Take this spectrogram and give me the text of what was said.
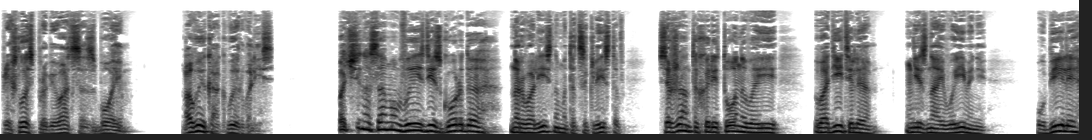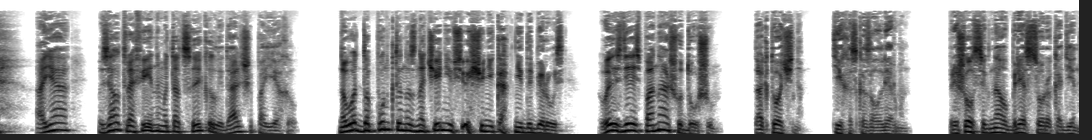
Пришлось пробиваться с боем. А вы как вырвались?» Почти на самом выезде из города нарвались на мотоциклистов, сержанта Харитонова и водителя, не знаю его имени, Убили, а я взял трофейный мотоцикл и дальше поехал. Но вот до пункта назначения все еще никак не доберусь. Вы здесь по нашу душу. Так точно, тихо сказал Лерман. Пришел сигнал Брест-41.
